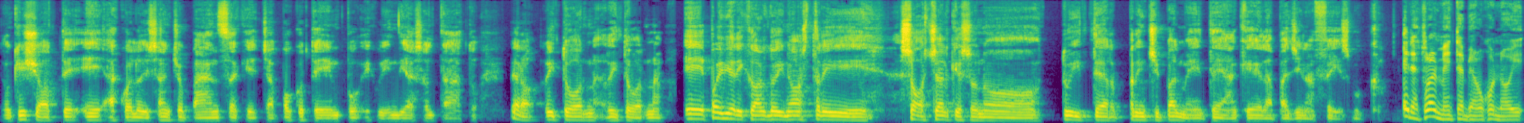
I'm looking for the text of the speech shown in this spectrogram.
Don Chisciotte e a quello di Sancho Panza che ha poco tempo e quindi ha saltato, però ritorna, ritorna. E poi vi ricordo i nostri social che sono Twitter principalmente e anche la pagina Facebook. E naturalmente abbiamo con noi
